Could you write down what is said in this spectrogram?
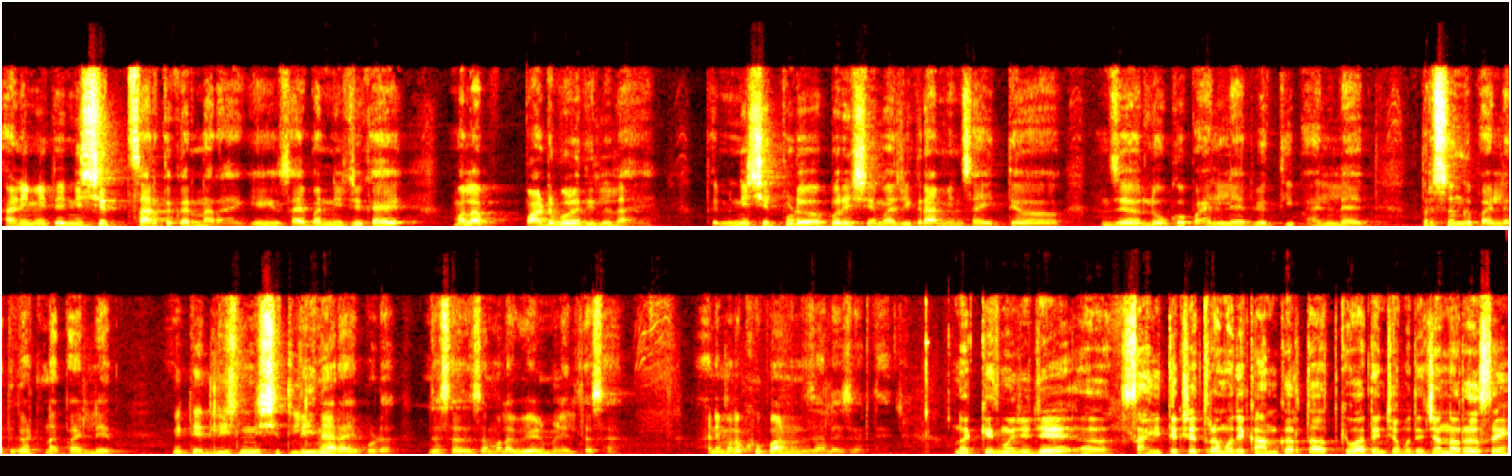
आणि मी ते निश्चित सार्थ करणार आहे की साहेबांनी जे काय मला पाठबळ दिलेलं आहे तर मी निश्चित पुढं बरेचसे माझे ग्रामीण साहित्य जे लोकं पाहिलेले आहेत व्यक्ती पाहिलेले आहेत प्रसंग पाहिले आहेत घटना पाहिल्या आहेत मी ते लिह निश्चित लिहिणार आहे पुढं. जसा जसा मला वेळ मिळेल तसा. आणि मला खूप आनंद झाला आहे सर त्याचा नक्कीच. म्हणजे जे साहित्य क्षेत्रामध्ये काम करतात किंवा त्यांच्यामध्ये ज्यांना रस आहे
